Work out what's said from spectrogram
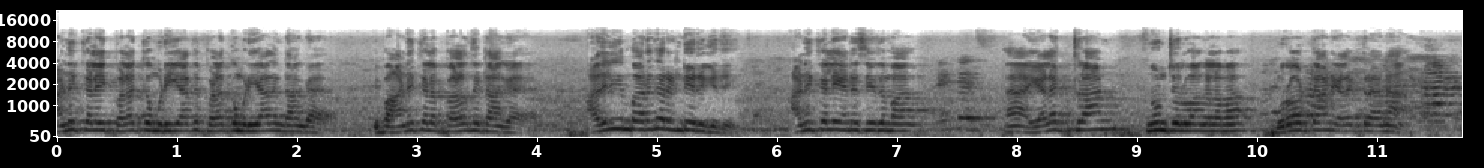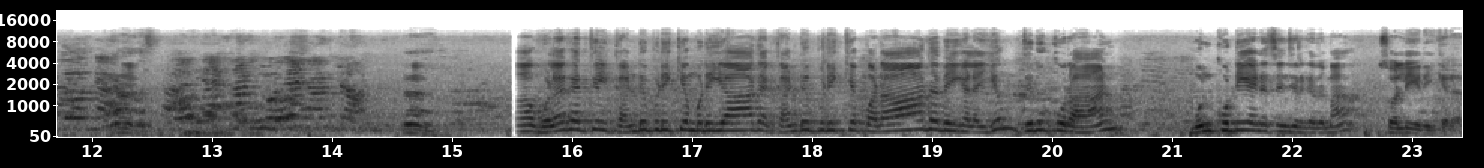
அணுக்களை பிளக்க முடியாது பிளக்க முடியாதுன்றாங்க. இப்போ அணுக்களை பிளந்துட்டாங்க. அதுலேயும் பாருங்கள் ரெண்டு இருக்குது. அணுக்களை என்ன செய்யுதுமா? ஆ எலக்ட்ரான் நூன்னு புரோட்டான் எலக்ட்ரானா ஆ. உலகத்தில் கண்டுபிடிக்க முடியாத கண்டுபிடிக்கப்படாதவைகளையும் திருக்குரான் முன்கூட்டியே என்ன செஞ்சுருக்குதுமா? சொல்லி இருக்கிறது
